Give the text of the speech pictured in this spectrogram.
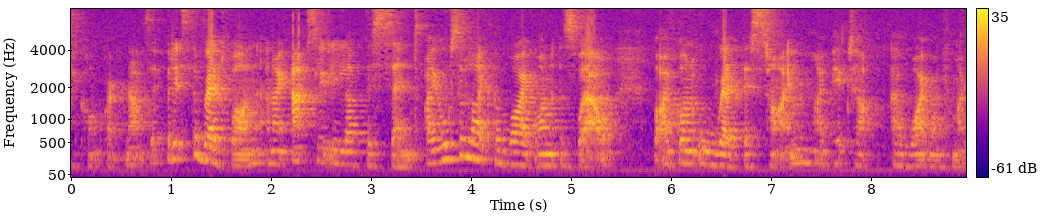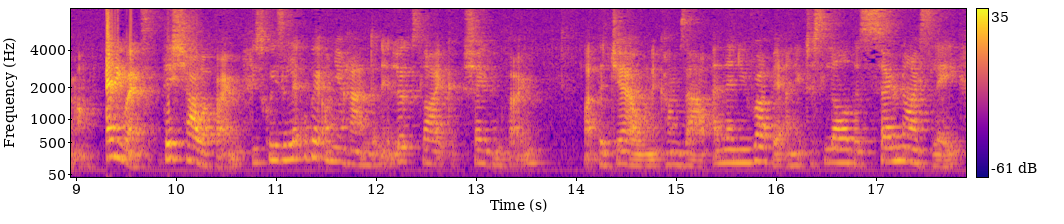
I can't quite pronounce it, but it's the red one and I absolutely love this scent. I also like the white one as well, but I've gone all red this time. I picked up a white one for my mum. Anyways, this shower foam, you squeeze a little bit on your hand and it looks like shaving foam, like the gel when it comes out, and then you rub it and it just lathers so nicely,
